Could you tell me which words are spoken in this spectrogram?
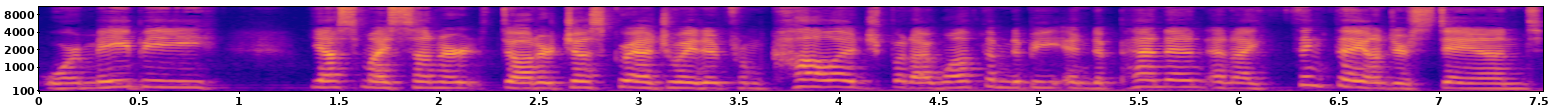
Or maybe, yes, my son or daughter just graduated from college, but I want them to be independent. And I think they understand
